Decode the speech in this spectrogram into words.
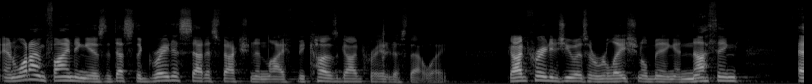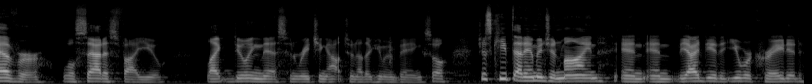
and what I'm finding is that that's the greatest satisfaction in life because God created us that way. God created you as a relational being, and nothing ever will satisfy you like doing this and reaching out to another human being. So just keep that image in mind and, and the idea that you were created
